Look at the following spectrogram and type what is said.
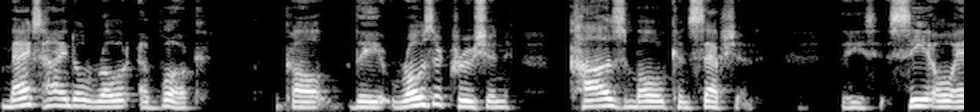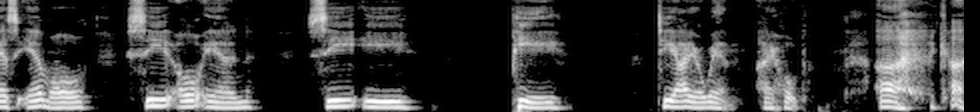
Max Heindel wrote a book called The Rosicrucian Cosmo Conception. The C O S M O C O N C E P T I O N, I hope. Uh,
